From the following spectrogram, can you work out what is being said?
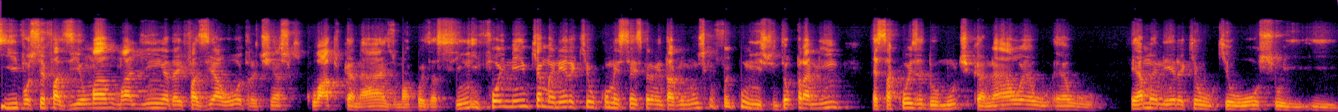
e você fazia uma, uma linha, daí fazia outra, tinha acho que quatro canais, uma coisa assim, e foi meio que a maneira que eu comecei a experimentar com música foi com isso. Então, para mim, essa coisa do multicanal é, o, é, o, é a maneira que eu, que eu ouço e,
